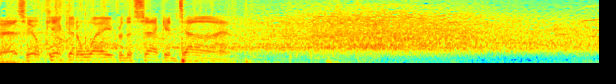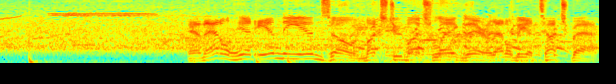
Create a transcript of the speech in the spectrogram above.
as he'll kick it away for the second time. And that'll hit in the end zone. Much too much leg there. That'll be a touchback.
